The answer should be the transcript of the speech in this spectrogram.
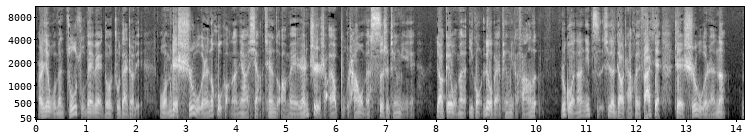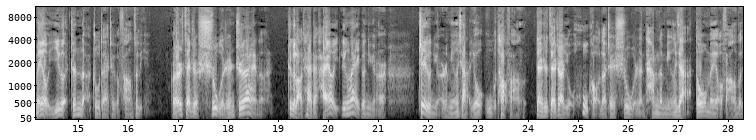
而且我们祖祖辈辈都住在这里。我们这十五个人的户口呢，你要想迁走，每人至少要补偿我们四十平米，要给我们一共六百平米的房子。如果呢，你仔细的调查会发现，这十五个人呢。没有一个真的住在这个房子里，而在这十五个人之外呢，这个老太太还有另外一个女儿，这个女儿的名下有五套房子，但是在这儿有户口的这十五人，他们的名下都没有房子，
